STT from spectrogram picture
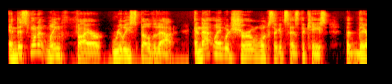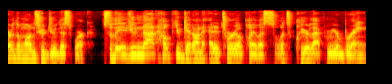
and this one at Linkfire really spelled it out. And that language sure looks like it says the case that they're the ones who do this work. So they do not help you get on editorial playlists, so let's clear that from your brain.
